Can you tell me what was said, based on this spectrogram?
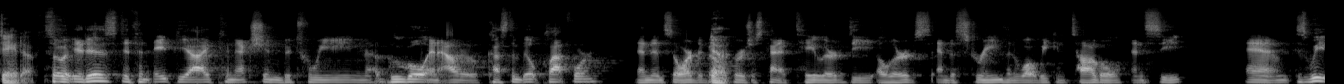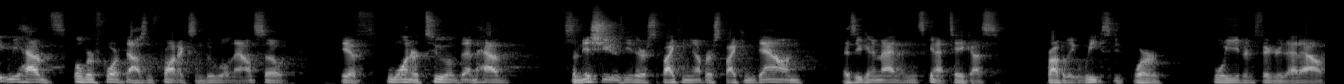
data. So it is, it's an API connection between Google and our custom built platform. And then so our developers yeah. just kind of tailored the alerts and the screens and what we can toggle and see. And because we we have over 4,000 products in Google now. So if one or two of them have some issues, either spiking up or spiking down, as you can imagine, it's going to take us probably weeks before we even figure that out.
